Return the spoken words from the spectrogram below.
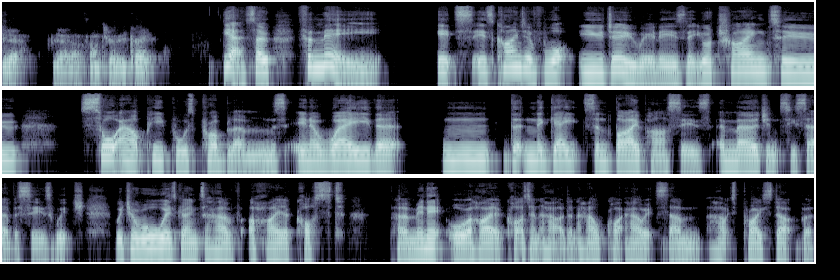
Yeah, yeah, that sounds really great. Yeah. So for me, it's it's kind of what you do really is that you're trying to sort out people's problems in a way that that negates and bypasses emergency services which which are always going to have a higher cost per minute or a higher cost I don't know how I don't know how quite how it's um how it's priced up but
